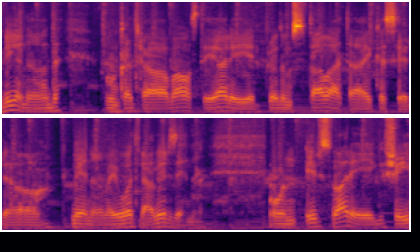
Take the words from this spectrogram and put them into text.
vienāda. Un katrā valstī arī ir, protams, spēlētāji, kas ir vienā vai otrā virzienā. Un ir svarīga šī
